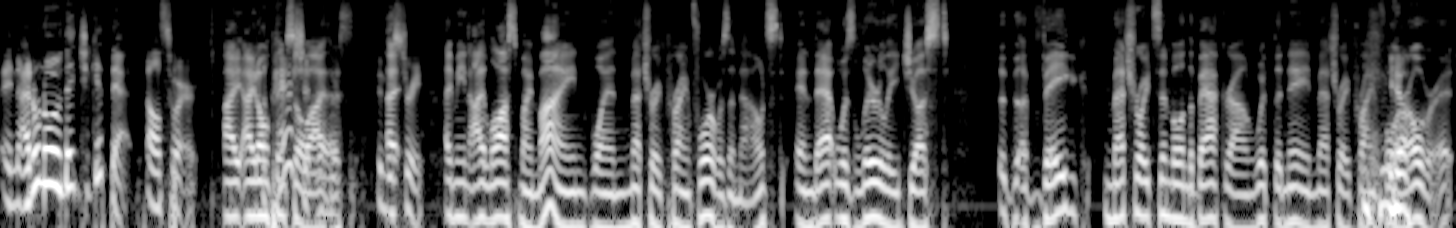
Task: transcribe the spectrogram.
And I don't know that you get that elsewhere. I, I don't think so in either. industry. I mean, I lost my mind when Metroid Prime 4 was announced, and that was literally just a vague Metroid symbol in the background with the name Metroid Prime 4 Yeah. over it.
